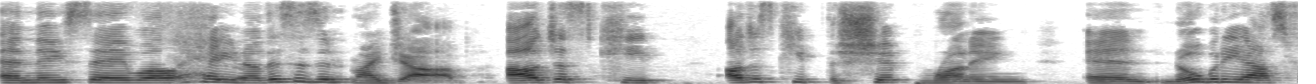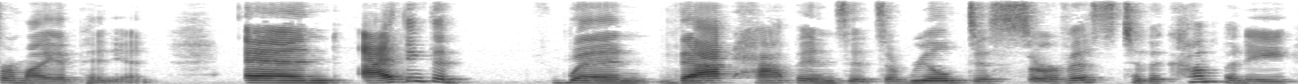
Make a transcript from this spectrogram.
and they say, well, hey, you know, this isn't my job. I'll just keep I'll just keep the ship running and nobody asks for my opinion. And I think that when that happens, it's a real disservice to the company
